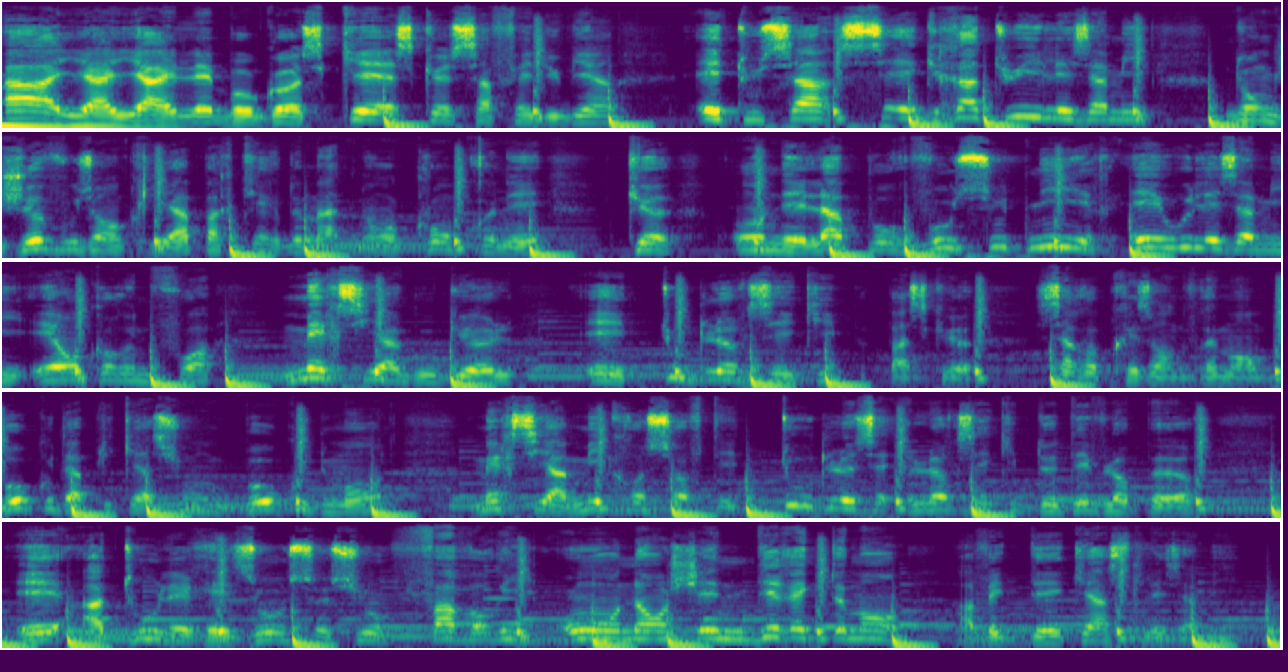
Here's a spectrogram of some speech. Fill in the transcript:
Aïe aïe aïe les beaux gosses, qu'est-ce que ça fait du bien. Et tout ça, c'est gratuit les amis. Donc je vous en prie, à partir de maintenant, comprenez que on est là pour vous soutenir. Et oui les amis, et encore une fois, merci à Google et toutes leurs équipes parce que ça représente vraiment beaucoup d'applications, beaucoup de monde. Merci à Microsoft et toutes leurs équipes de développeurs et à tous les réseaux sociaux favoris. On enchaîne directement avec des casques les amis.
